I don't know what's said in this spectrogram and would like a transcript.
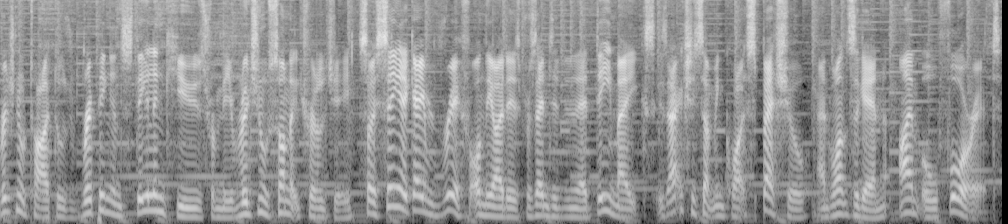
original titles ripping and stealing stealing cues from the original Sonic trilogy, so seeing a game riff on the ideas presented in their demakes is actually something quite special, and once again, I'm all for it.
